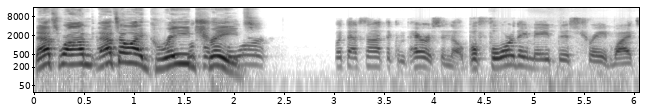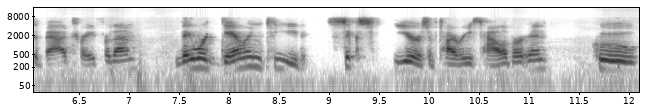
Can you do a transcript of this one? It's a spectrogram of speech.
that's why I'm. That's how I grade But trades. But that's not the comparison, though. Before they made this trade, why it's a bad trade for them, they were guaranteed six years of Tyrese Halliburton, who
